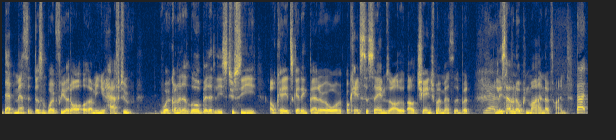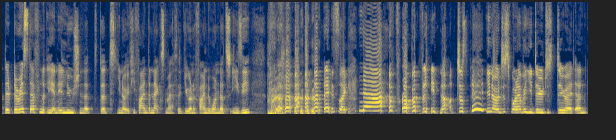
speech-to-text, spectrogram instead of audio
that method doesn't work for you at all. I mean you have to work on it a little bit at least to see okay it's getting better or okay it's the same so i'll, I'll change my method but Yeah. at least have an open mind i find that there, there is definitely an illusion that that you know if you find the next method you're going to find the one that's easy it's like nah probably not just you know just whatever you do just do it and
